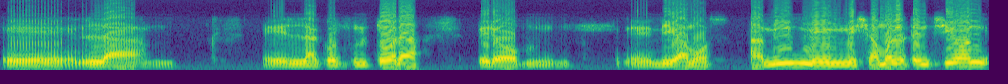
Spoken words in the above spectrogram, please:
eh, la, eh, consultora, pero mm, eh, digamos, a mí me, me llamó la atención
